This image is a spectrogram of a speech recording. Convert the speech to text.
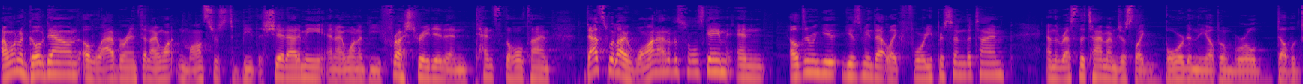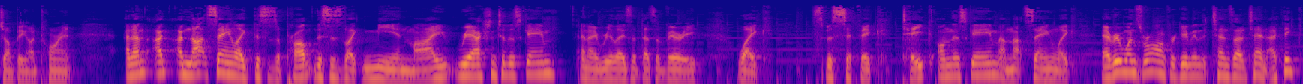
I want to go down a labyrinth and I want monsters to beat the shit out of me and I want to be frustrated and tense the whole time. That's what I want out of a Souls game. And Elden Ring gives me that like 40 percent of the time, and the rest of the time I'm just like bored in the open world, double jumping on torrent. And I'm, I'm I'm not saying like this is a problem. This is like me and my reaction to this game, and I realize that that's a very like specific take on this game. I'm not saying like everyone's wrong for giving it 10s out of 10. I think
